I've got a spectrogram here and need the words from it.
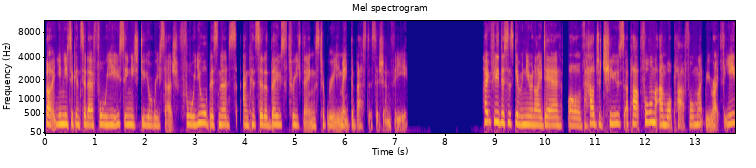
but you need to consider for you. So you need to do your research for your business and consider those three things to really make the best decision for you. Hopefully, this has given you an idea of how to choose a platform and what platform might be right for you.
